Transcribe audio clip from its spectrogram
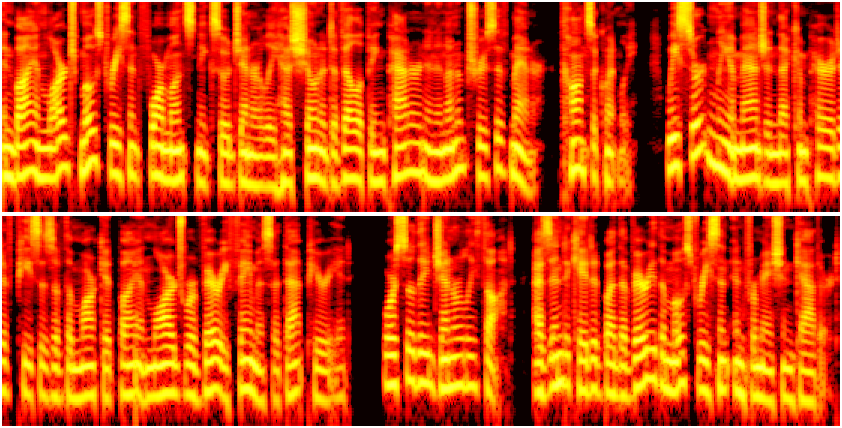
In by and large most recent four months Nexo generally has shown a developing pattern in an unobtrusive manner. Consequently, we certainly imagine that comparative pieces of the market by and large were very famous at that period, or so they generally thought, as indicated by the very the most recent information gathered.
